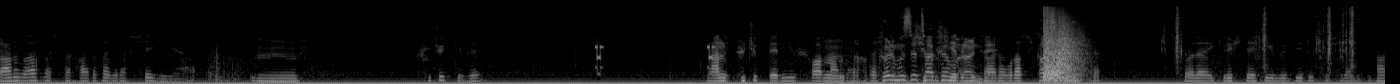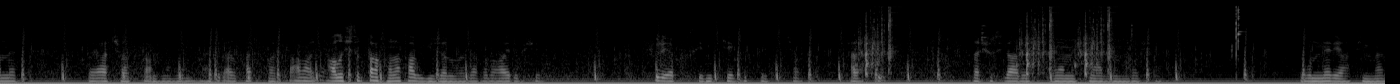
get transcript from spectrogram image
Yalnız arkadaşlar harita biraz şey gibi ya. Hmm, küçük gibi. Yani küçük dediğim şu anlamda arkadaşlar. Kırmızı Çıkış takım yeri bir önde. tane orası işte. Böyle girişteki gibi bir kişiden iki tane veya falan. Yani biraz garip var ama alıştıktan sonra tabii güzel olacak. O da ayrı bir şey. Şuraya pısayım. ikiye gidip bekleyeceğim. Hadi. Da şu silahı da tamam üstüne aldım. Boş ver. İşte bunu nereye atayım ben?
